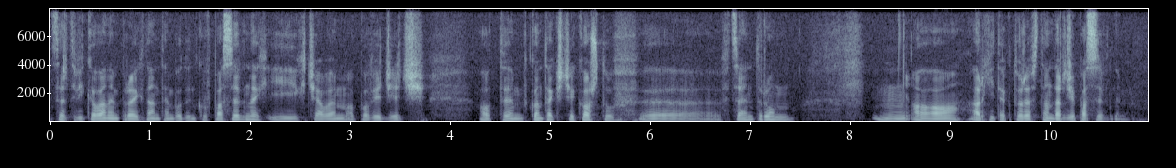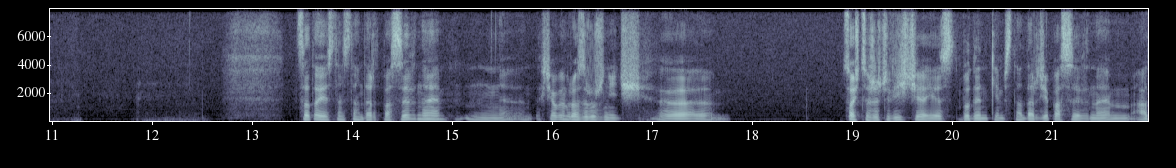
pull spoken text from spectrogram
certyfikowanym projektantem budynków pasywnych i chciałem opowiedzieć o tym w kontekście kosztów e, w centrum, mm, o architekturze w standardzie pasywnym. Co to jest ten standard pasywny? Mm, Chciałbym rozróżnić e, coś, co rzeczywiście jest budynkiem w standardzie pasywnym, a,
